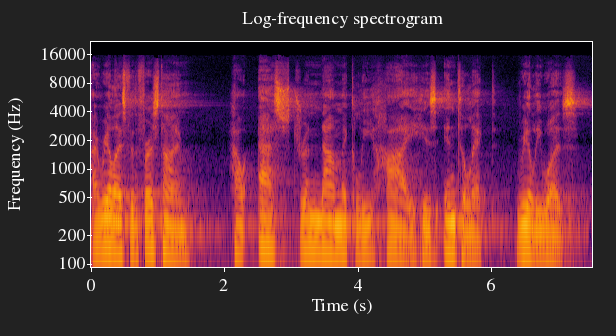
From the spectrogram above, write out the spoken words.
I realized for the first time how astronomically high his intellect really was.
